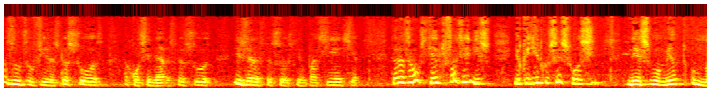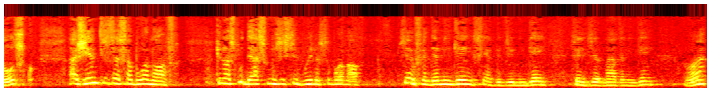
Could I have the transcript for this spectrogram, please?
Nós vamos ouvir as pessoas, aconselhar as pessoas, dizer às pessoas que tenham paciência. Então nós vamos ter que fazer isso. Eu queria que vocês fossem, nesse momento, conosco, agentes dessa boa nova. Que nós pudéssemos distribuir essa boa nova sem ofender ninguém, sem agredir ninguém, sem dizer nada a ninguém. Não é?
